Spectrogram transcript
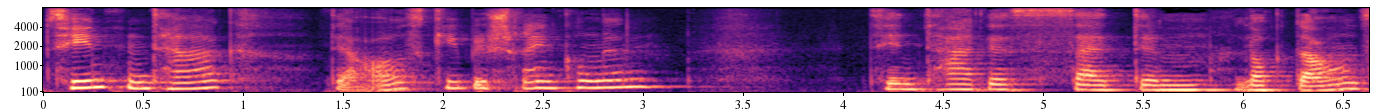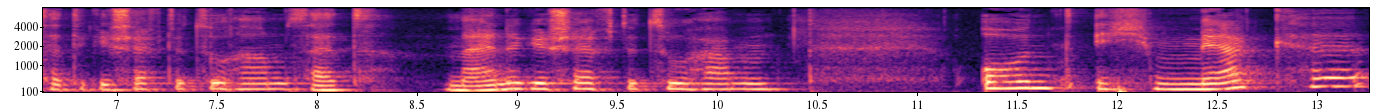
zehnten Tag der Ausgehbeschränkungen zehn Tage seit dem Lockdown, seit die Geschäfte zu haben, seit meine Geschäfte zu haben. Und ich merke,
